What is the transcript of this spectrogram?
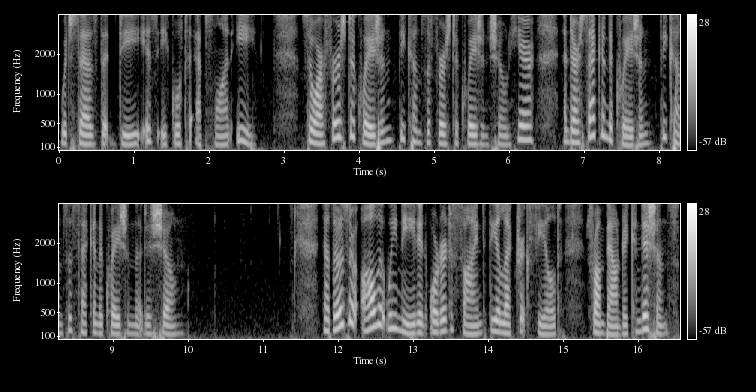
which says that d is equal to epsilon e. So our first equation becomes the first equation shown here, and our second equation becomes the second equation that is shown. Now those are all that we need in order to find the electric field from boundary conditions.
